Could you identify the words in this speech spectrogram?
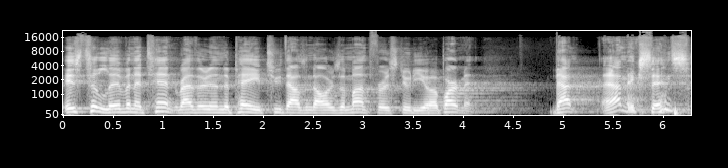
is to live in a tent rather than to pay two thousand dollars a month for a studio apartment. That that makes sense.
